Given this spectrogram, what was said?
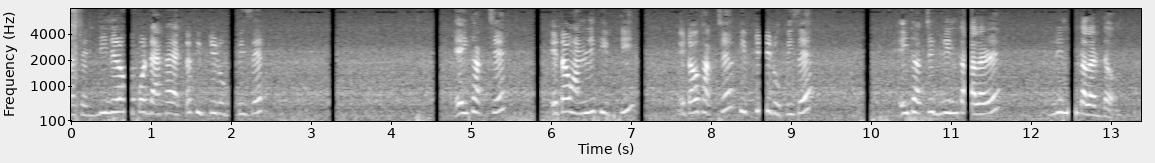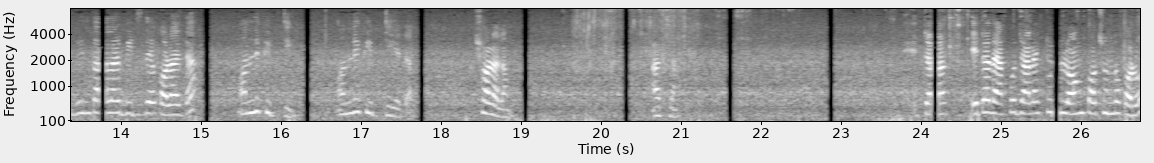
আচ্ছা ওপর দেখায় একটা ফিফটি রুপিসের এই থাকছে। এটাও অনলি ফিফটি এটাও থাকছে ফিফটি রুপিসে এই থাকছে গ্রিন কালারে গ্রিন কালার দাও। গ্রিন কালার বিটস দিয়ে করা এটা। অনলি ফিফটি অনলি ফিফটি এটা। সরালাম। আচ্ছা। এটা এটা দেখো যারা একটু লং পছন্দ করো।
